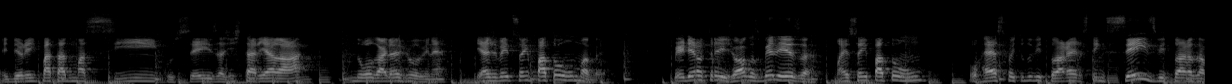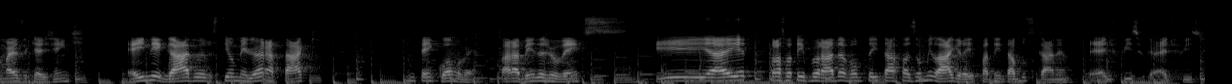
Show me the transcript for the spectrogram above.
Ele deveria empatar umas 5, 6. A gente estaria lá no lugar da Juve, né? E a Juventus só empatou uma, velho. Perderam três jogos, beleza. Mas só empatou um. O resto foi tudo vitória. Eles têm seis vitórias a mais do que a gente. É inegável, eles têm o melhor ataque. Não tem como, velho. Parabéns a Juventus. E aí, próxima temporada, vamos tentar fazer um milagre aí, pra tentar buscar, né? É difícil, cara, é difícil.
